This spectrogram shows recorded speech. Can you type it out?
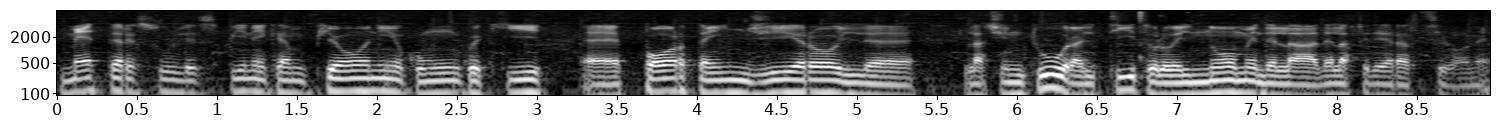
mettere sulle spine i campioni o comunque chi eh, porta in giro il, la cintura, il titolo e il nome della, della, federazione.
